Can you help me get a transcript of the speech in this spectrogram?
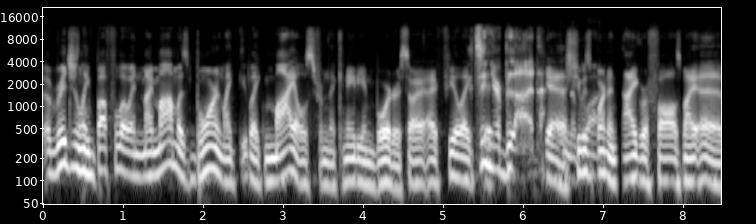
originally Buffalo, and my mom was born like like miles from the Canadian border. So I, I feel like it's in your blood. Yeah, she the was born in Niagara Falls. My uh,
